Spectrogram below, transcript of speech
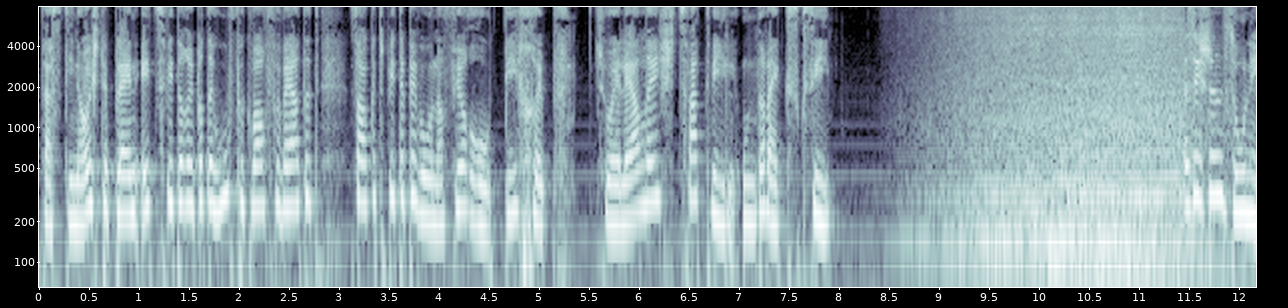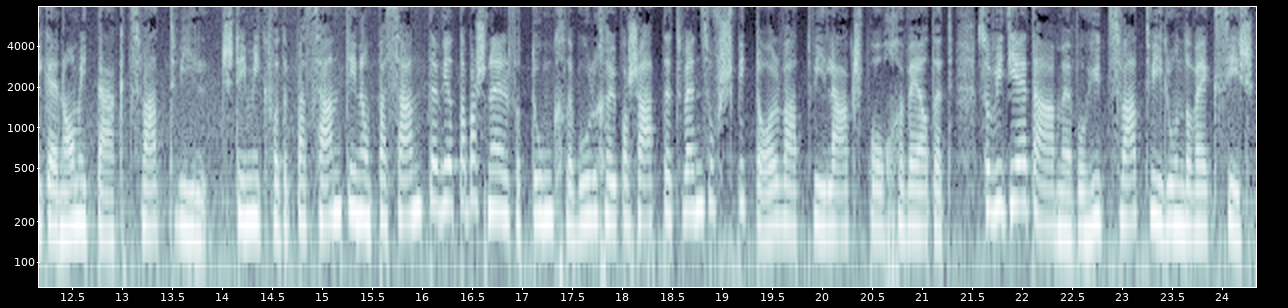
Dass die neuesten Pläne jetzt wieder über den Haufen geworfen werden, sorgt bei den Bewohnern für rote Köpfe. Joel Erle war zu Wattwil unterwegs. Gewesen. Es ist ein sonniger Nachmittag zu Wattwil. Die Stimmung der Passantinnen und Passanten wird aber schnell von dunklen Wolken überschattet, wenn sie aufs Spital Wattwil angesprochen werden. So wie die Dame, die heute zu Wattwil unterwegs ist.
